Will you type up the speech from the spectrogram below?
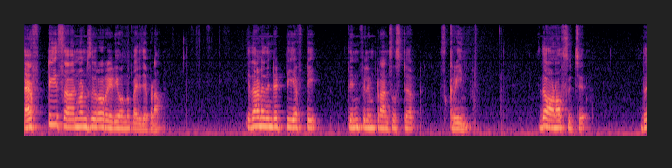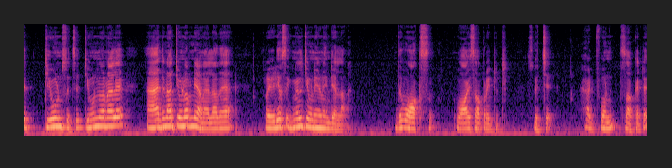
F T seven one zero radio ഒന്ന് പരിചയപ്പെടാം. ഇതാണ് ഇതിന്റെ T F T thin film transistor screen ഇത് ഓൺ ഓഫ് സ്വിച്ച് ഇത് ട്യൂൺ സ്വിച്ച് ട്യൂൺ എന്ന് പറഞ്ഞാൽ ആന്റന ട്യൂണറിന്റെയാണ് അല്ലാതെ റേഡിയോ സിഗ്നൽ ട്യൂൺ ചെയ്യണതിന്റെ അല്ല ഇത് vox voice operated switch headphone socket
